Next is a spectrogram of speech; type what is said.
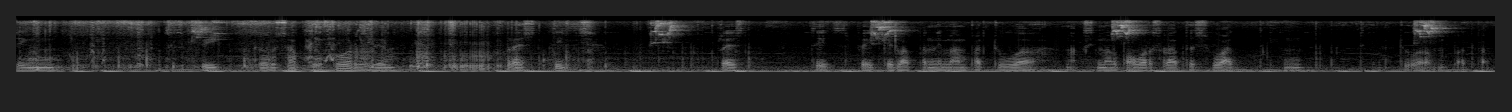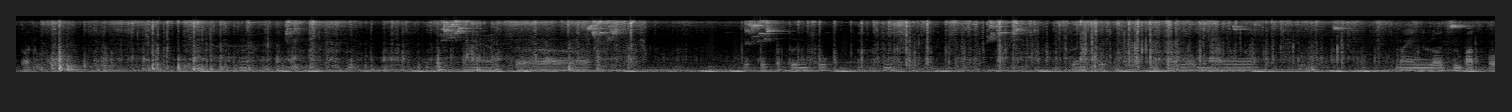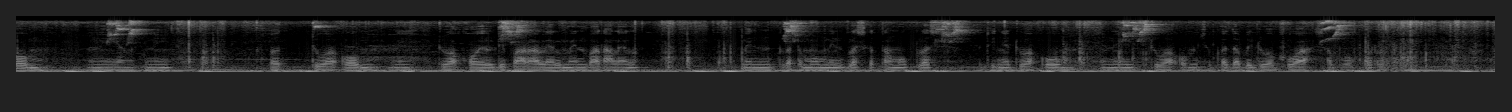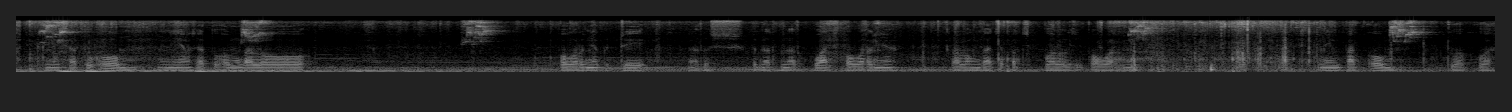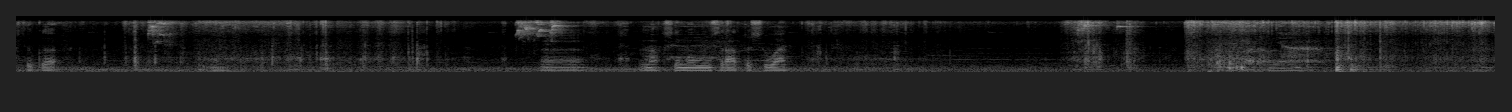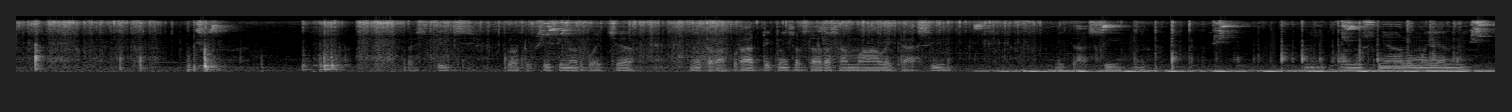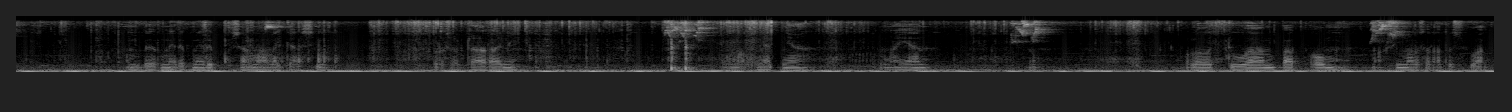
unboxing speaker subwoofer yang prestige. Prestige PG8542 maksimal power 100 watt 248 ohm ini ada buku petunjuk. Petunjuk main load 4 ohm ini yang sini load 2 ohm nih dua coil di paralel main paralel. Min ketemu min plus ketemu plus. Jadinya 2 ohm ini 2 ohm juga tapi dua buah subwoofer ini 1 ohm ini yang 1 ohm kalau powernya gede harus benar-benar kuat powernya. Kalau enggak cepat jebol si powernya. Ini 4 ohm dua buah juga. Hmm, maksimum 100 watt. Barangnya. Prestige produksi sinar baja ini kakak beradik nih saudara sama legasi. Legasi bonusnya lumayan ini. Hampir mirip-mirip sama legasi bersaudara ini. Magnetnya lumayan. Load 24 ohm maksimal 100 watt.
